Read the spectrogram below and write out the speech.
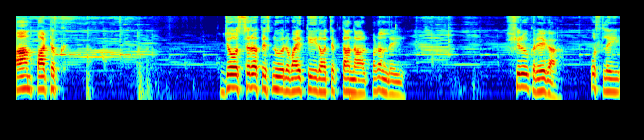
ਆਮ ਪਾਠਕ ਜੋ ਸਿਰਫ ਇਸ ਨੂੰ ਰਵਾਇਤੀ ਰੌਚਕਤਾ ਨਾਲ ਪੜ੍ਹਨ ਲਈ ਸ਼ੁਰੂ ਕਰੇਗਾ, ਉਸ ਲਈ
